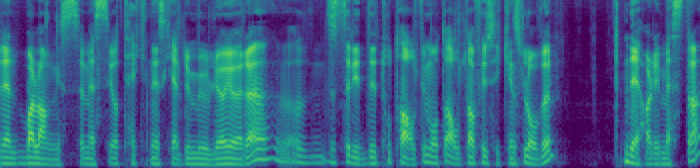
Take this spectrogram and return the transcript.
rent balansemessig og teknisk helt umulig å gjøre. og Det strider totalt imot alt av fysikkens lover. Det har de mestra.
